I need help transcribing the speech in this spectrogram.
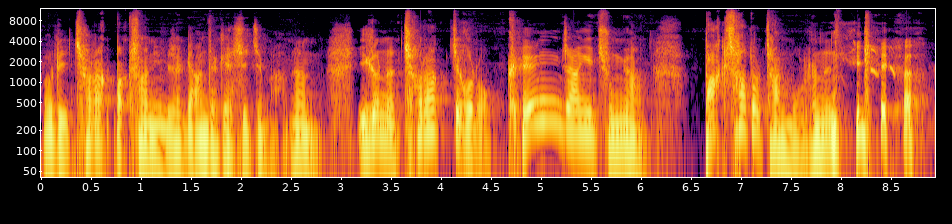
우리 철학 박사님이 저기 앉아 계시지만은 이거는 철학적으로 굉장히 중요한 박사도 잘 모르는 얘기예요.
